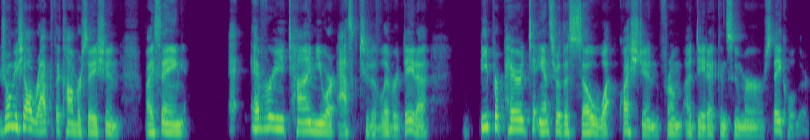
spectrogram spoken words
Jean Michel wrapped the conversation by saying every time you are asked to deliver data, be prepared to answer the so what question from a data consumer or stakeholder.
